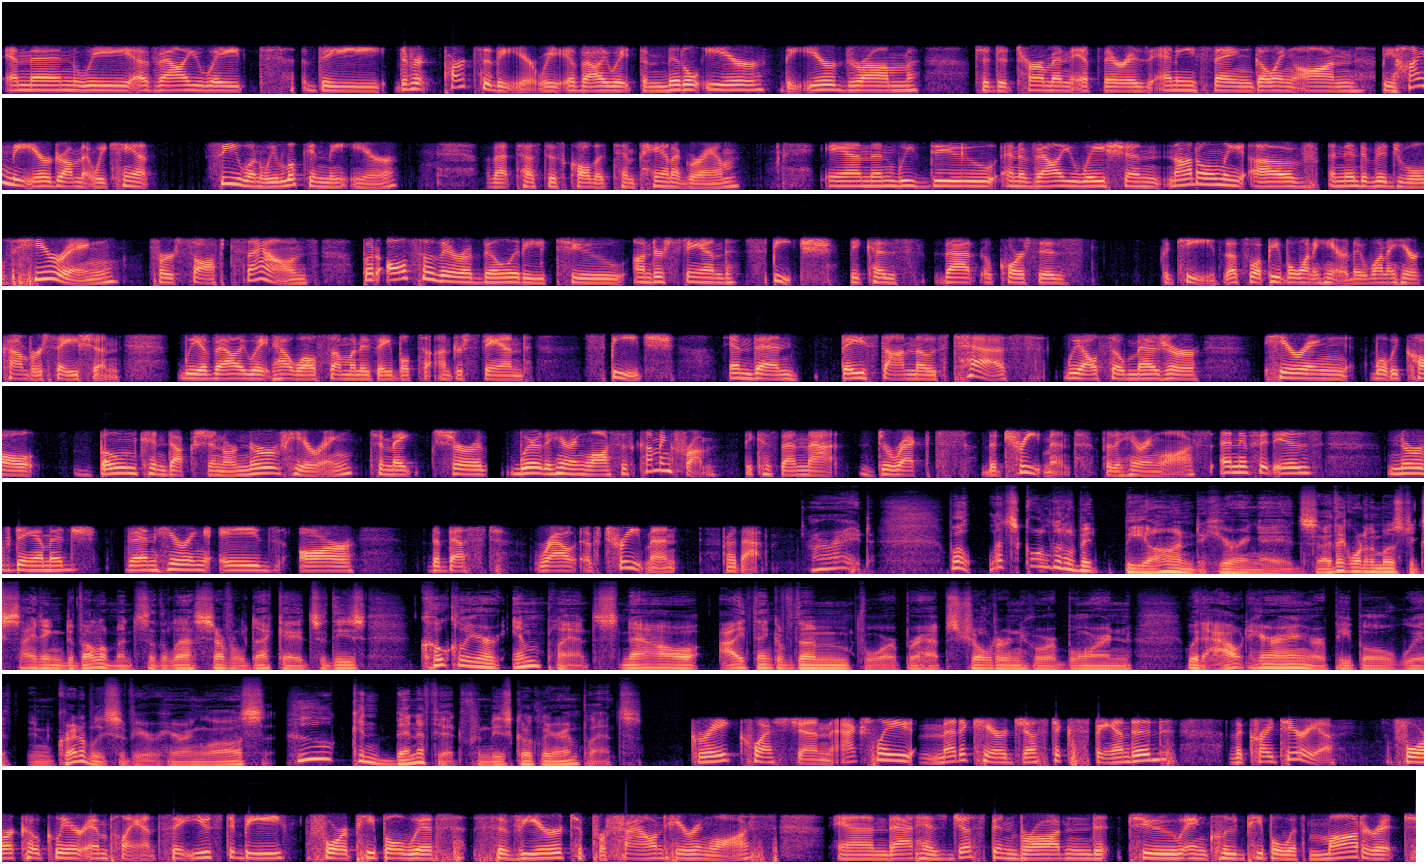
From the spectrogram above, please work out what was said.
and then we evaluate the different parts of the ear. We evaluate the middle ear, the eardrum, to determine if there is anything going on behind the eardrum that we can't see when we look in the ear. That test is called a tympanogram. And then we do an evaluation not only of an individual's hearing for soft sounds, but also their ability to understand speech, because that, of course, is the key. That's what people want to hear. They want to hear conversation. We evaluate how well someone is able to understand speech. And then, based on those tests, we also measure hearing, what we call bone conduction or nerve hearing, to make sure where the hearing loss is coming from, because then that directs the treatment for the hearing loss. And if it is nerve damage, then hearing aids are the best route of treatment for that. All right. Well, let's go a little bit beyond hearing aids. I think one of the most exciting developments of the last several decades are these cochlear implants. Now, I think of them for perhaps children who are born without hearing or people with incredibly severe hearing loss. Who can benefit from these cochlear implants? Great question. Actually, Medicare just expanded the criteria for cochlear implants. It used to be for people with severe to profound hearing loss, and that has just been broadened to include people with moderate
